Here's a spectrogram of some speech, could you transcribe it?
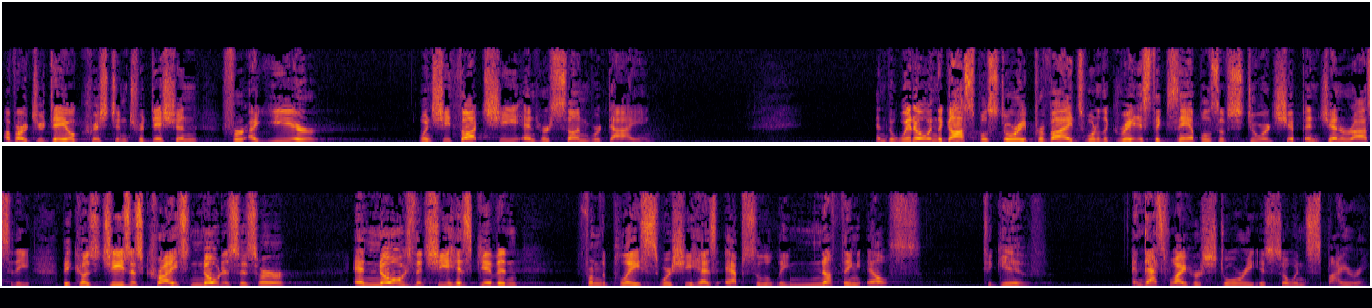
of our Judeo Christian tradition for a year when she thought she and her son were dying. And the widow in the gospel story provides one of the greatest examples of stewardship and generosity because Jesus Christ notices her and knows that she has given from the place where she has absolutely nothing else to give. And that's why her story is so inspiring.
